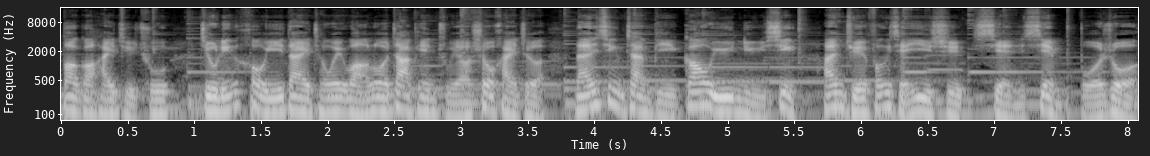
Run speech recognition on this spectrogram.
报告还指出，九零后一代成为网络诈骗主要受害者，男性占比高于女性，安全风险意识显现薄弱。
